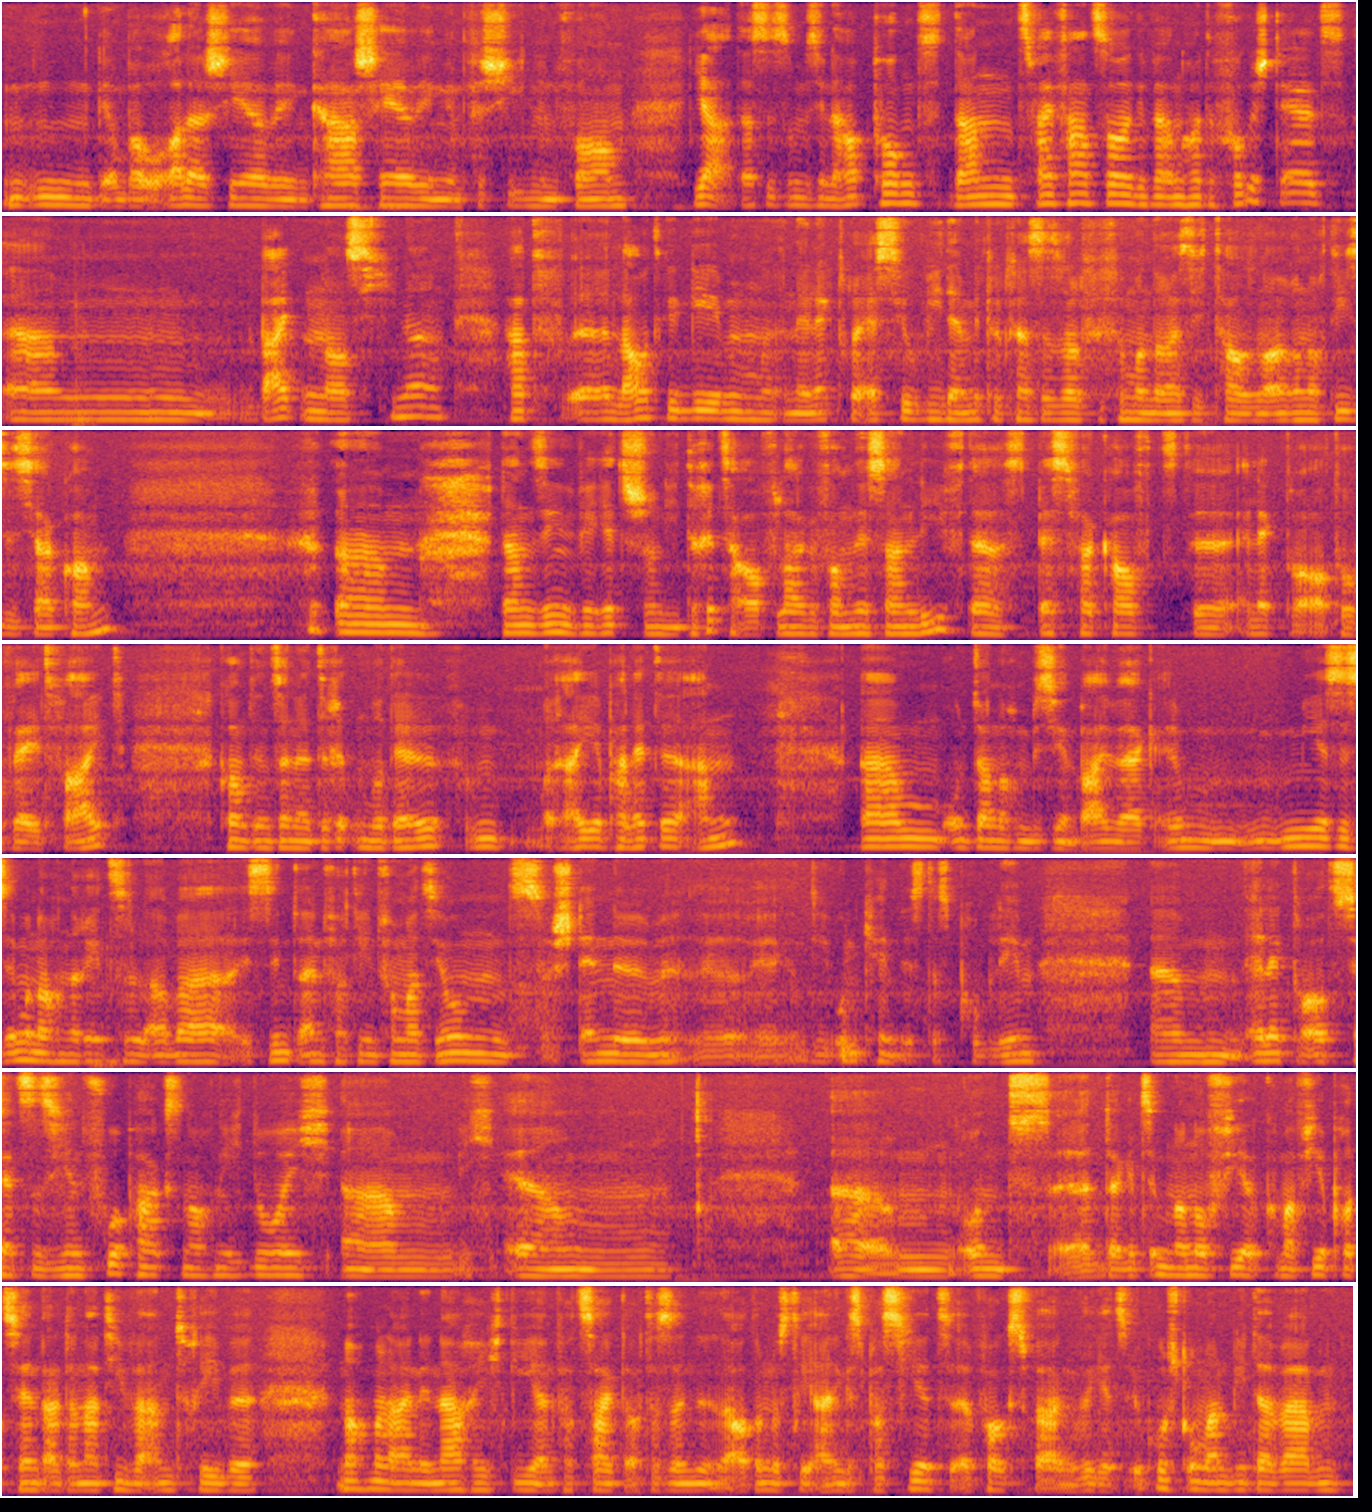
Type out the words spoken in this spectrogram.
bei Roller-Sharing, Car-Sharing in verschiedenen Formen. Ja, das ist so ein bisschen der Hauptpunkt. Dann zwei Fahrzeuge werden heute vorgestellt. Ähm, Byton aus China hat äh, laut gegeben, ein Elektro-SUV der Mittelklasse soll für 35.000 Euro noch dieses Jahr kommen. Ähm, dann sehen wir jetzt schon die dritte Auflage vom Nissan Leaf, das bestverkauftste Elektroauto weltweit kommt in seiner dritten Modellreihe Palette an. Ähm, und dann noch ein bisschen Beiwerk. Ähm, mir ist es immer noch ein Rätsel, aber es sind einfach die Informationsstände, äh, die Unkenntnis das Problem. Ähm, Elektroautos setzen sich in Fuhrparks noch nicht durch. Ähm, ich, ähm, ähm, und äh, da gibt es immer noch nur 4,4% alternative Antriebe nochmal eine Nachricht, die einfach zeigt, auch dass in der Autoindustrie einiges passiert. Äh, Volkswagen will jetzt Ökostromanbieter werden.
